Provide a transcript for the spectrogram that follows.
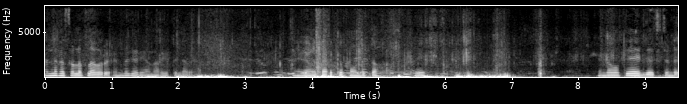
നല്ല രസമുള്ള ഫ്ലവർ. എന്താ ചെടിയാണെന്ന് അറിയത്തില്ല അത്. ആൾക്കാരൊക്കെ പോകണ്ടോ. എന്തൊക്കെ എഴുതി വെച്ചിട്ടുണ്ട്.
